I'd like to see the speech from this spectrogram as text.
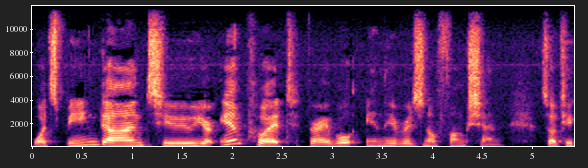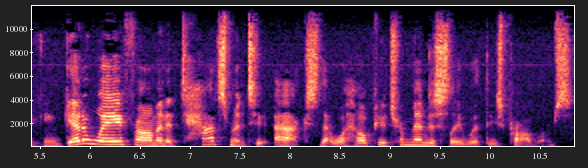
what's being done to your input variable in the original function. So if you can get away from an attachment to X, that will help you tremendously with these problems.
